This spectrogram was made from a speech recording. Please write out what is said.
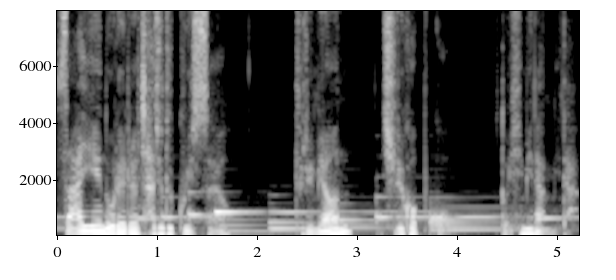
싸이의 노래를 자주 듣고 있어요. 들으면 즐겁고 또 힘이 납니다.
